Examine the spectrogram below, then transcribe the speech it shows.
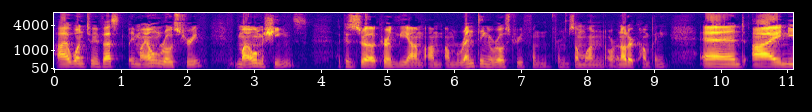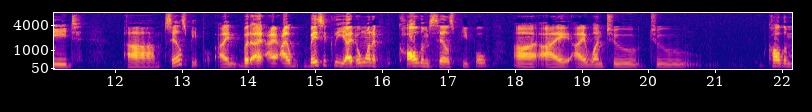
I want to invest in my own roastery, my own machines, because uh, currently I'm, I'm I'm renting a roastery from from someone or another company, and I need um, salespeople. I but I, I, I basically I don't want to call them salespeople. Uh, I I want to to call them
